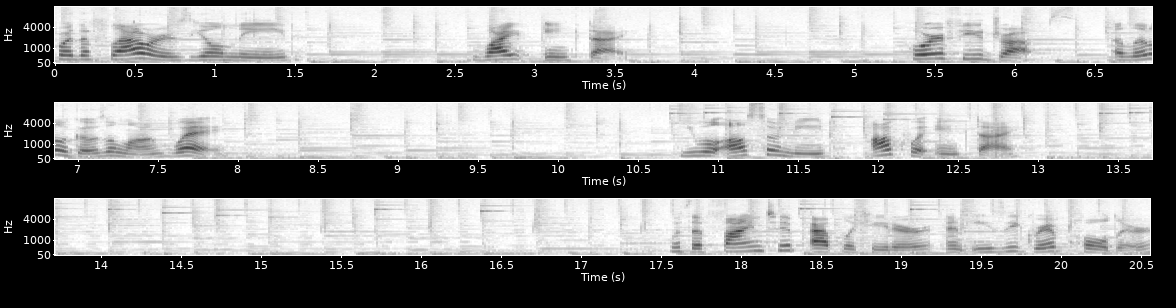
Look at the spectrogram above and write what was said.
For the flowers you'll need white ink dye. Pour a few drops, a little goes a long way. You will also need aqua ink dye. With a fine tip applicator and easy grip holder,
